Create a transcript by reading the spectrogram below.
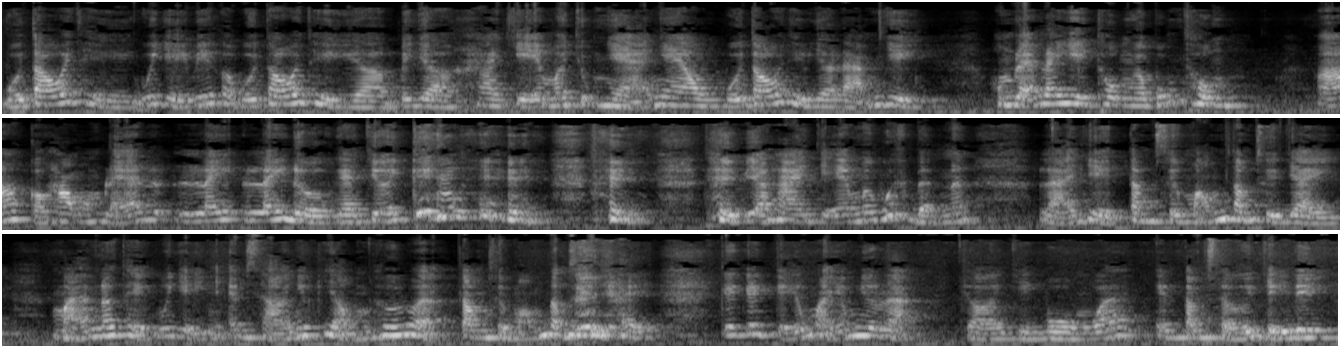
Buổi tối thì quý vị biết là buổi tối thì uh, bây giờ hai chị em ở chung nhà nhau buổi tối thì giờ làm gì? Không lẽ lấy dây thun ra bún thun? À, còn không không lẽ lấy lấy đường ra chơi kiến thì thì bây giờ hai chị em mới quyết định đó, là cái gì? Tâm sự mỏng tâm sự dày. Mà em nói thiệt quý vị em sợ nhất dòng thứ là tâm sự mỏng tâm sự dày. Cái cái kiểu mà giống như là trời chị buồn quá em tâm sự chị đi.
